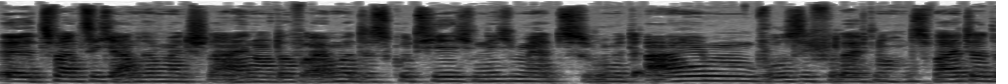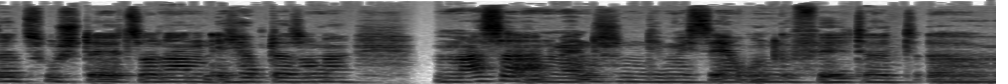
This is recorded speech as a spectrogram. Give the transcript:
äh, 20 andere Menschen ein und auf einmal diskutiere ich nicht mehr zu, mit einem, wo sich vielleicht noch ein zweiter dazu stellt, sondern ich habe da so eine Masse an Menschen, die mich sehr ungefiltert äh,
